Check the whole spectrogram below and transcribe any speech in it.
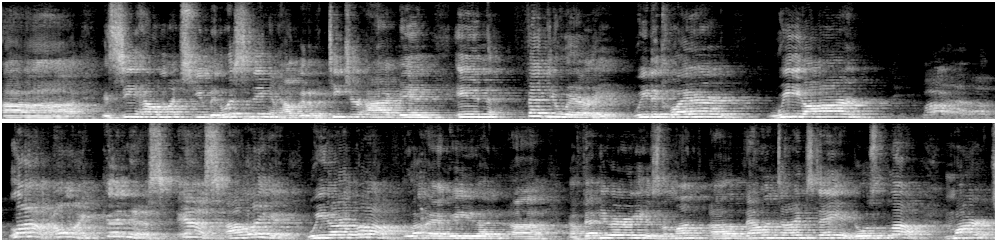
Uh, and see how much you've been listening and how good of a teacher I've been. In February, we declared we are. Love. Oh my goodness. Yes, I like it. We are love. Lo- We uh, uh, February is the month of Valentine's Day. It goes with love. March,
